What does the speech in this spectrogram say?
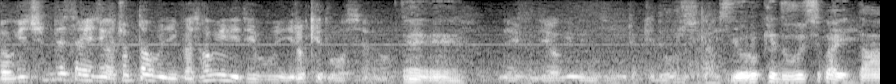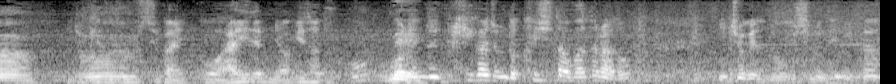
여기 침대 사이즈가 좁다 보니까 성인이 대부분 이렇게 누웠어요 네, 네. 네 근데 여기는 이제 이렇게 누울 수가 있어요 요렇게 누울 수가 있다. 이렇게 아. 누울 수가 있고 아이들은 여기서 눕고 네. 어른들 키가 좀 더 크시다고 하더라도 이쪽에서 누우시면 되니까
